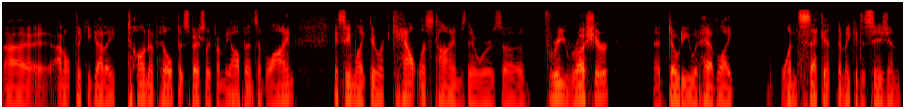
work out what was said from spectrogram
Uh, I don't think he got a ton of help, especially from the offensive line. It seemed like there were countless times there was a free rusher. Uh, Doty would have like one second to make a decision.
